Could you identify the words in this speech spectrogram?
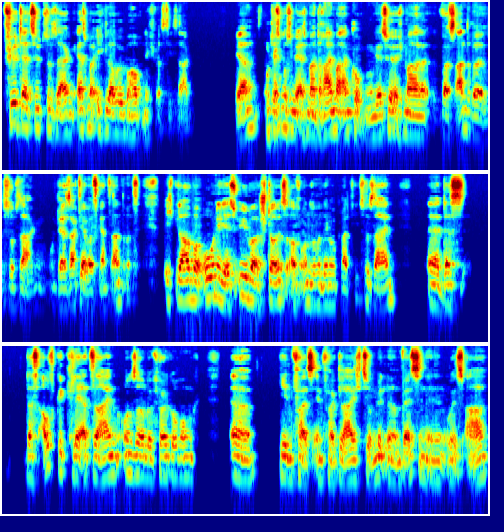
führt dazu zu sagen, erstmal, ich glaube überhaupt nicht, was die sagen. Ja, und okay. das muss ich mir erstmal dreimal angucken. Und jetzt höre ich mal, was andere so sagen. Und der sagt ja was ganz anderes. Ich glaube, ohne jetzt überstolz auf unsere Demokratie zu sein, äh, dass das Aufgeklärtsein unserer Bevölkerung, äh, jedenfalls im Vergleich zum Mittleren Westen in den USA,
